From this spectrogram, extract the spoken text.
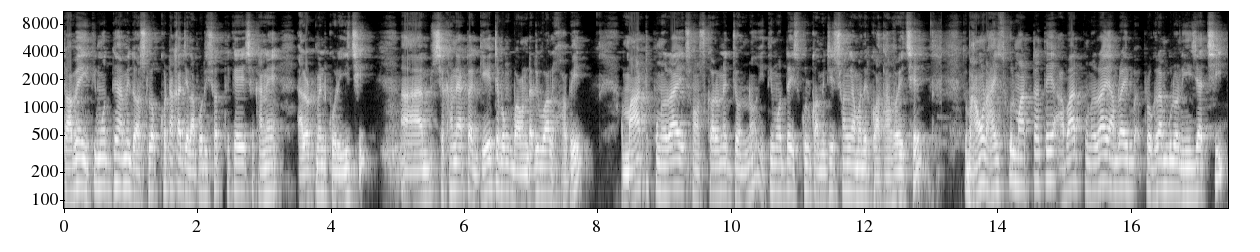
তবে ইতিমধ্যে আমি দশ লক্ষ টাকা জেলা পরিষদ থেকে সেখানে অ্যালটমেন্ট করিয়েছি। সেখানে একটা গেট এবং বাউন্ডারি ওয়াল হবে। মাঠ পুনরায় সংস্করণের জন্য ইতিমধ্যে স্কুল কমিটির সঙ্গে আমাদের কথা হয়েছে। তো ভাঙড় হাই স্কুল মাঠটাতে আবার পুনরায় আমরা এই প্রোগ্রামগুলো নিয়ে যাচ্ছি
